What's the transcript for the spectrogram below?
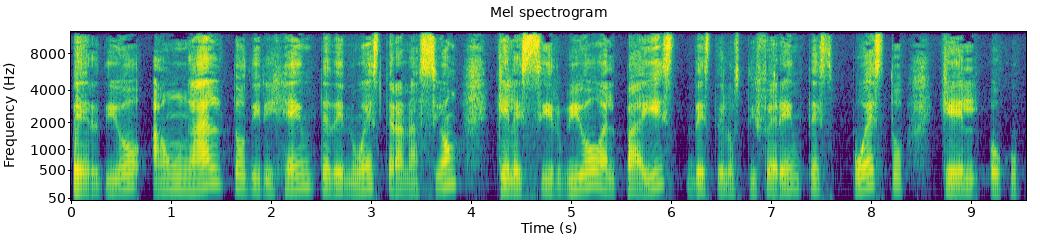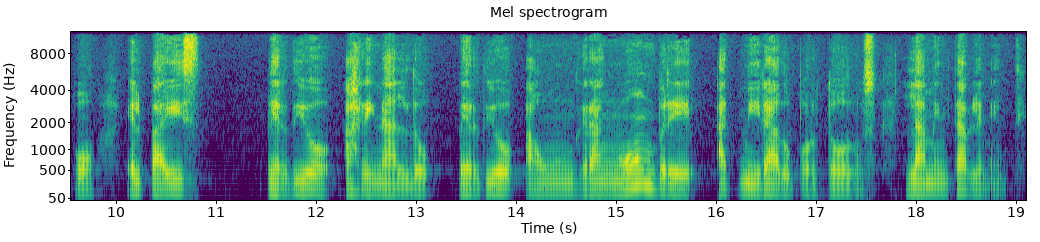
perdió a un alto dirigente de nuestra nación que le sirvió al país desde los diferentes puesto que él ocupó. El país perdió a Reinaldo, perdió a un gran hombre admirado por todos, lamentablemente.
